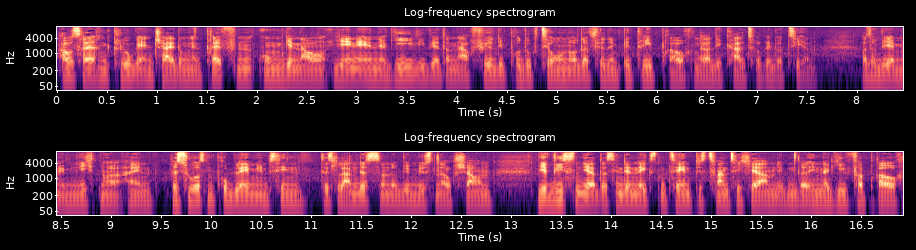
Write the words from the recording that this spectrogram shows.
ausreichend kluge Entscheidungen treffen, um genau jene Energie, die wir danach für die Produktion oder für den Betrieb brauchen, radikal zu reduzieren. Also wir haben eben nicht nur ein Ressourcenproblem im Sinn des Landes, sondern wir müssen auch schauen, wir wissen ja, dass in den nächsten 10 bis 20 Jahren eben der Energieverbrauch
